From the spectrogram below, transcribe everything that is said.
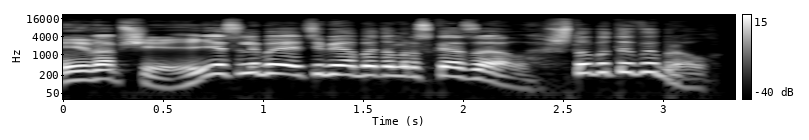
И вообще, если бы я тебе об этом рассказал, что бы ты выбрал?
